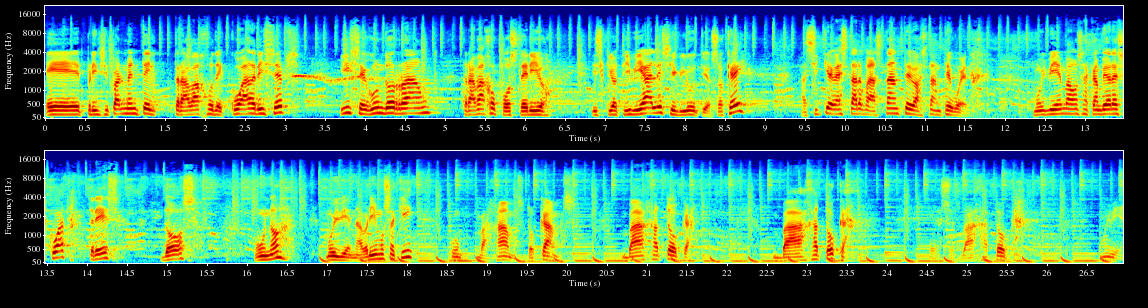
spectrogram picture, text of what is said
eh, principalmente el trabajo de cuádriceps. Y segundo round trabajo posterior isquiotibiales y glúteos, ¿ok? Así que va a estar bastante, bastante buena. Muy bien, vamos a cambiar a squat. 3, 2, 1. Muy bien, abrimos aquí. Pum, bajamos, tocamos. Baja, toca. Baja, toca. Eso es, baja, toca. Muy bien.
